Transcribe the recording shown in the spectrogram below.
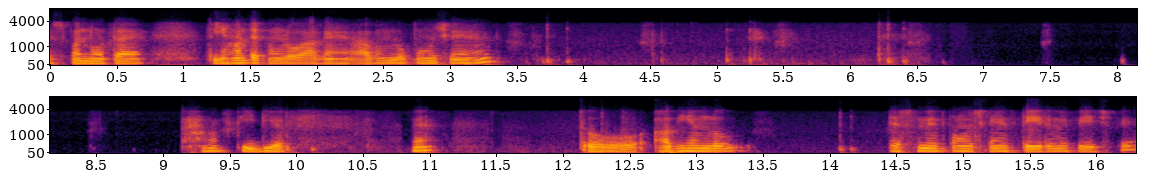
निष्पन्न होता है। तो यहाँ तक हम लोग आ गए हैं। अब हम लोग पहुँच गए हैं। हाँ पीडीएफ है तो अभी हम लोग इसमें पहुँच गए हैं तेरहवें पेज पे।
